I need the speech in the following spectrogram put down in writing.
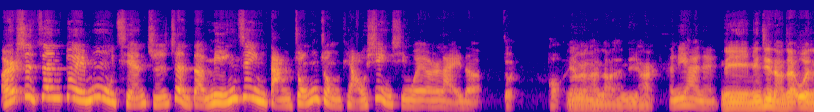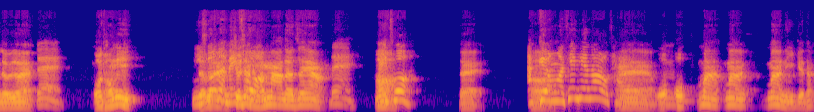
而是针对目前执政的民进党种种挑衅行为而来的。你有没有看到很厉害？很厉害呢。你民进党在问，对不对？对，我同意。你说的没错，就像你们骂的这样。对，没错。对。阿公啊，天天都要台。哎，我我骂骂骂你，给他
